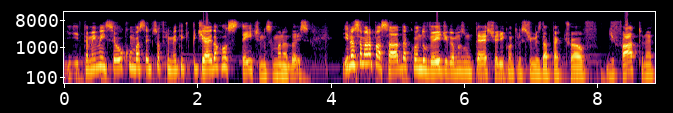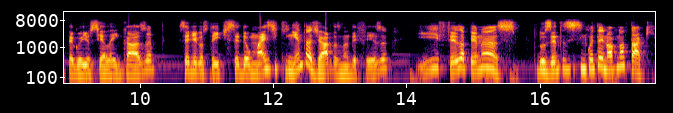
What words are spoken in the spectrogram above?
E também venceu com bastante sofrimento a equipe de Idaho State na semana 2. E na semana passada, quando veio, digamos, um teste ali contra os times da Pac-12 de fato, né? Pegou o UCLA em casa. San Diego State cedeu mais de 500 jardas na defesa e fez apenas 259 no ataque.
